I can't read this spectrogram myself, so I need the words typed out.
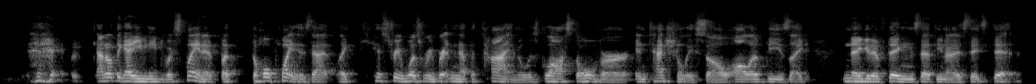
I don't think I even need to explain it. But the whole point is that like history was rewritten at the time. It was glossed over intentionally. So all of these like negative things that the United States did.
